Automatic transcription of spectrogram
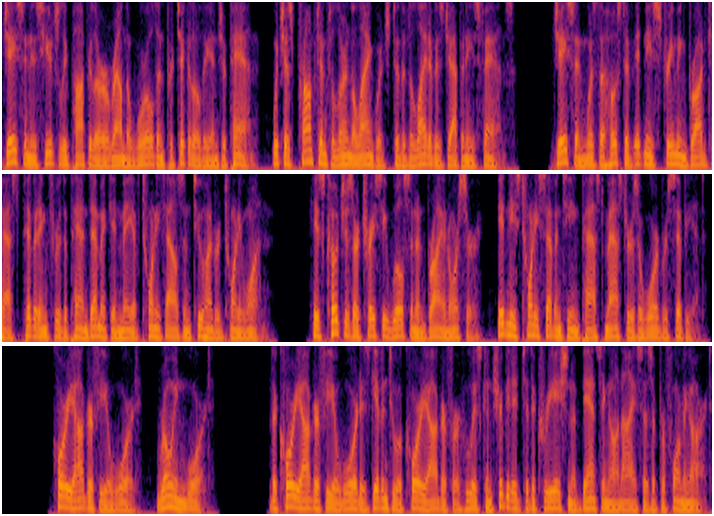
Jason is hugely popular around the world and particularly in Japan, which has prompted him to learn the language to the delight of his Japanese fans. Jason was the host of ITNY's streaming broadcast Pivoting Through the Pandemic in May of 20221. His coaches are Tracy Wilson and Brian Orser, ITNY's 2017 Past Masters Award recipient. Choreography Award, Rohene Ward. The Choreography Award is given to a choreographer who has contributed to the creation of dancing on ice as a performing art.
